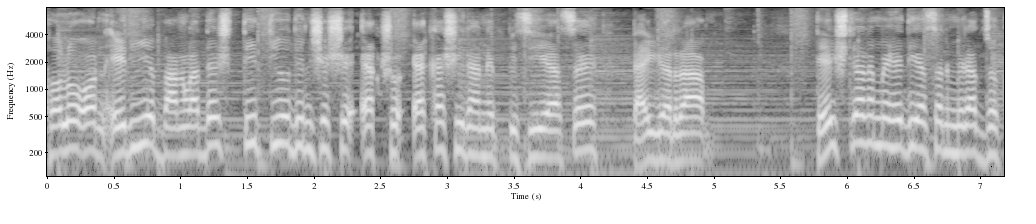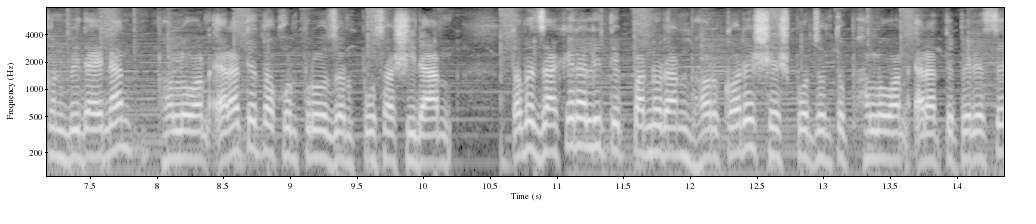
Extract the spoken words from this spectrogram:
ফলো অন এড়িয়ে বাংলাদেশ তৃতীয় দিন শেষে একশো একাশি রানে পিছিয়ে আছে টাইগাররা। তেইশ রানে মেহেদি হাসান মিরাজ যখন বিদায় নেন ফলো অন এড়াতে তখন প্রয়োজন পঁচাশি রান। তবে জাকের আলী তেপ্পান্ন রান ভর করে শেষ পর্যন্ত ফলো অন এড়াতে পেরেছে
